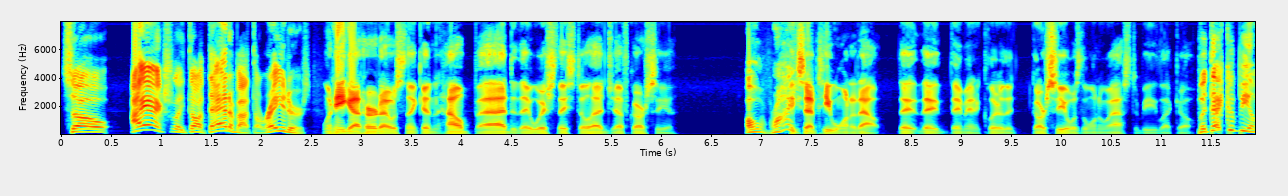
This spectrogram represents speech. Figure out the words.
So I actually thought that about the Raiders. When he got hurt, I was thinking, how bad do they wish they still had Jeff Garcia? Oh, right. Except he wanted out. They they they made it clear that Garcia was the one who asked to be let go. But that could be a,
